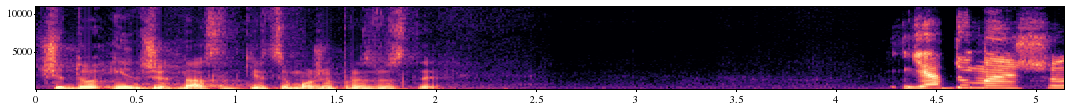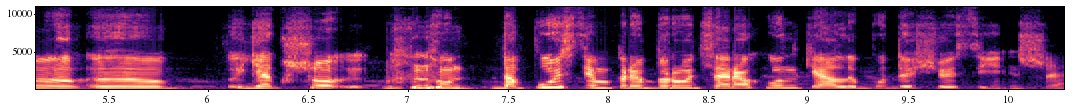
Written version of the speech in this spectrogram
чи до інших наслідків це може призвести? Я думаю, що е, якщо ну допустим, приберуться рахунки, але буде щось інше.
